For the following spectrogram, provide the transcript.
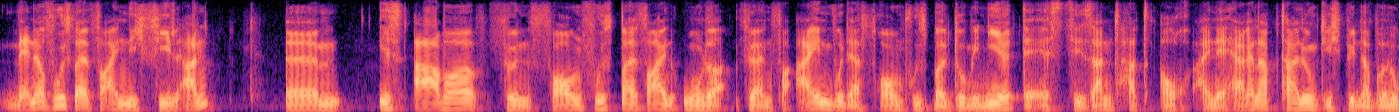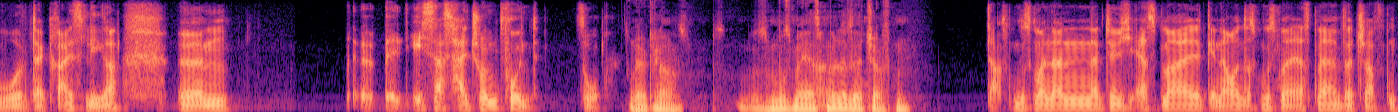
Männerfußballverein nicht viel an. Ähm, ist aber für einen Frauenfußballverein oder für einen Verein, wo der Frauenfußball dominiert, der SC Sand hat auch eine Herrenabteilung, die spielen aber irgendwo in der Kreisliga, ähm, äh, ist das halt schon ein Pfund. So. Ja klar, das muss man erstmal erwirtschaften das muss man dann natürlich erstmal, genau, das muss man erstmal erwirtschaften.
